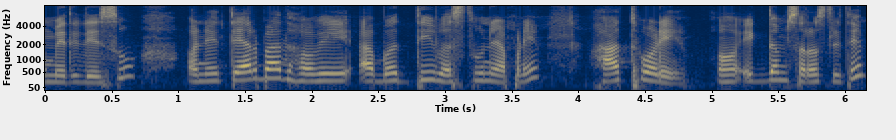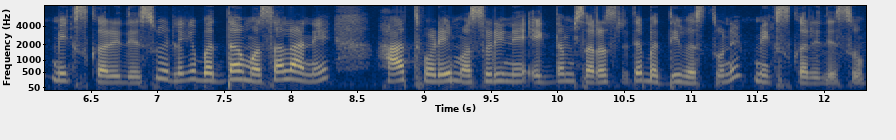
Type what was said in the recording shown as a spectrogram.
ઉમેરી દઈશું અને ત્યારબાદ હવે આ બધી વસ્તુને આપણે હાથ વડે એકદમ સરસ રીતે મિક્સ કરી દઈશું એટલે કે બધા મસાલાને હાથ વડે મસળીને એકદમ સરસ રીતે બધી વસ્તુને મિક્સ કરી દઈશું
